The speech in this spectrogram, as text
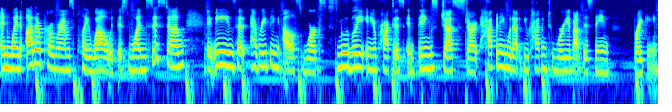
And when other programs play well with this one system, it means that everything else works smoothly in your practice and things just start happening without you having to worry about this thing breaking.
